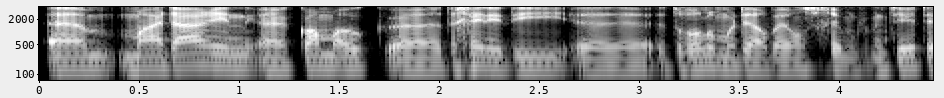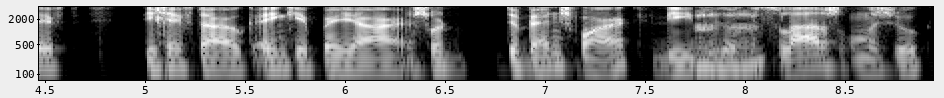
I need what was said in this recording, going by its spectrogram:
Ehm, maar daarin kwam ook degene die het rollenmodel bij ons geïmplementeerd heeft. Die geeft daar ook één keer per jaar een soort de benchmark. Die doet Mhm. ook het salarisonderzoek.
